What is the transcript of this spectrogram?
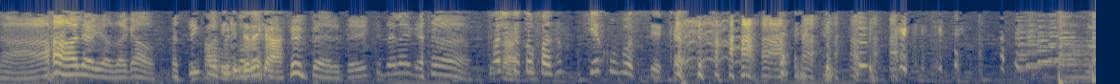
Ah, olha aí, Azagal. Assim que Ah, tem que delegar. Pera, tem que delegar. Acho que eu tô fazendo o que com você, cara?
